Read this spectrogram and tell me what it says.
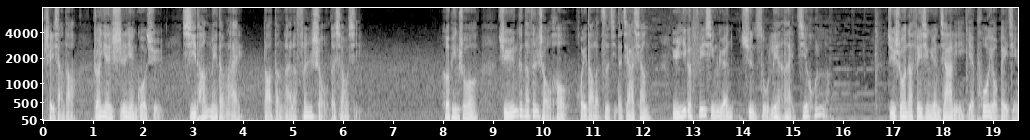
谁想到，转眼十年过去，喜糖没等来。倒等来了分手的消息。和平说，许云跟他分手后，回到了自己的家乡，与一个飞行员迅速恋爱结婚了。据说那飞行员家里也颇有背景，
